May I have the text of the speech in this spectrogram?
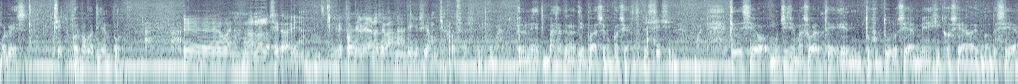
volvés. Sí. Por poco tiempo. Eh, bueno, no, no, lo sé todavía. Después del verano se van a dilucidar muchas cosas. pero vas a tener tiempo de hacer un concierto. Sí, sí. Bueno, te deseo muchísima suerte en tu futuro, sea en México, sea en donde sea,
